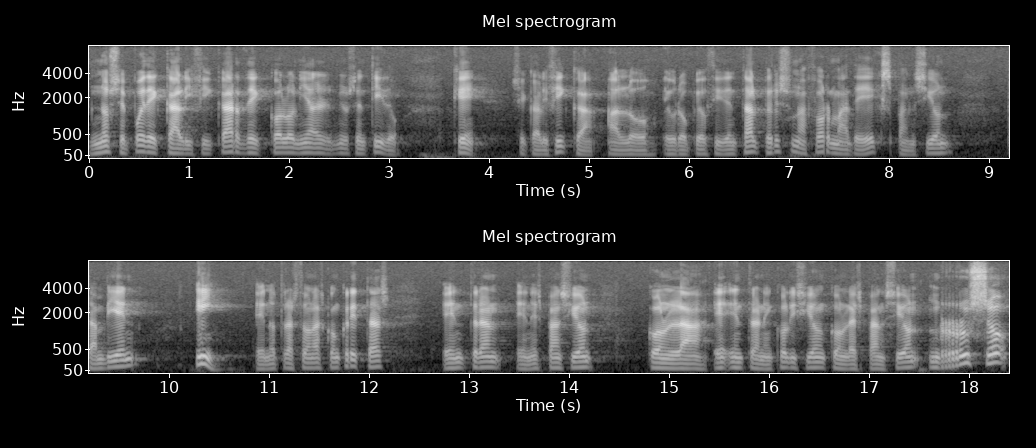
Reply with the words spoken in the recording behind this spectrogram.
no se puede calificar de colonial en el mismo sentido que se califica a lo europeo occidental, pero es una forma de expansión también y en otras zonas concretas entran en expansión con la, e, entran en colisión con la expansión ruso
